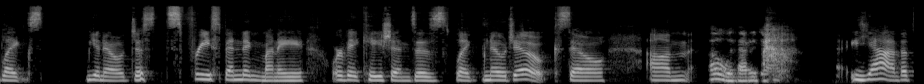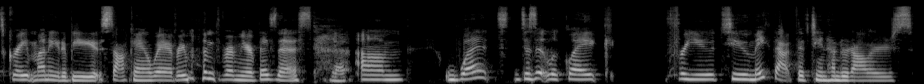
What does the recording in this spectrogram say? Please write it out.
like, you know, just free spending money or vacations is like no joke. So, um, oh, without a doubt. Yeah, that's great money to be stocking away every month from your business. Yeah. Um, what does it look like for you to make that $1,500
